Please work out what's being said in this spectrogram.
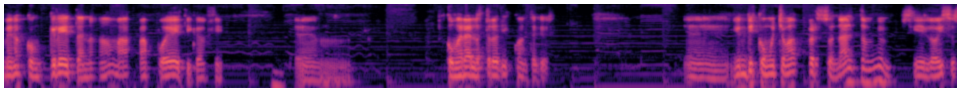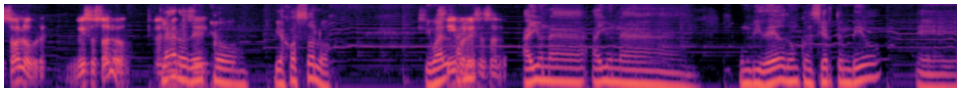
menos concreta, ¿no? Más, más poética, en fin. Mm. como eran los tres discos anteriores. Eh, y un disco mucho más personal también, si lo hizo solo, lo hizo solo. Claro, de hecho, viajó solo. Igual hay, una hay una un video de un concierto en vivo eh,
